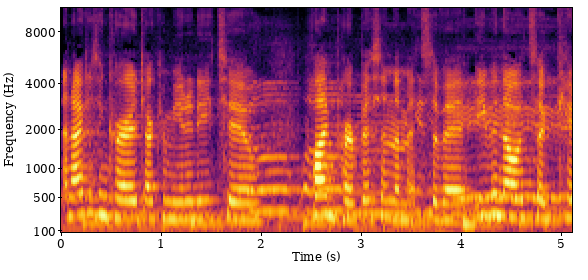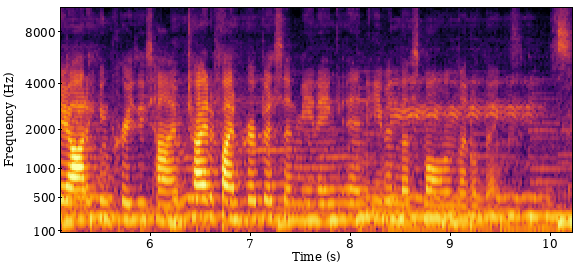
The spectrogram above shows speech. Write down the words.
And I just encourage our community to find purpose in the midst of it. Even though it's a chaotic and crazy time, try to find purpose and meaning in even the small and little things.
